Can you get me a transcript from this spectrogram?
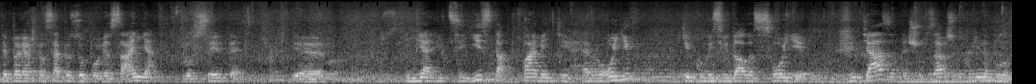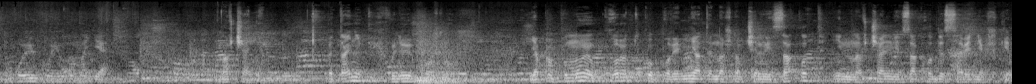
ти береш на себе зобов'язання носити е, ім'я ліцеїста, пам'яті героїв, які колись віддали своє життя за те, щоб зараз Україна була такою, якою вона є навчання. Питання, яке хвилює кожного. Я пропоную коротко порівняти наш навчальний заклад і навчальні заклади середніх шкіл.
